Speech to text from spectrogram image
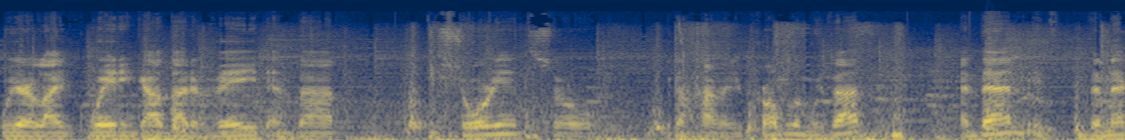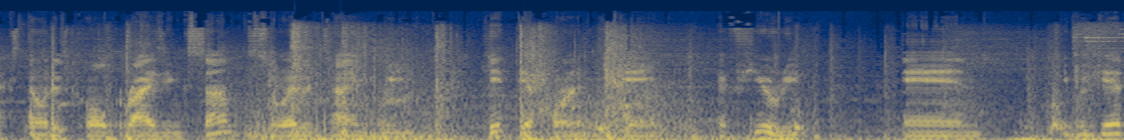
we are like waiting out that evade and that disorient, so we don't have any problem with that. And then it, the next node is called Rising Sun, so every time we hit the opponent, we gain a Fury, and if we get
